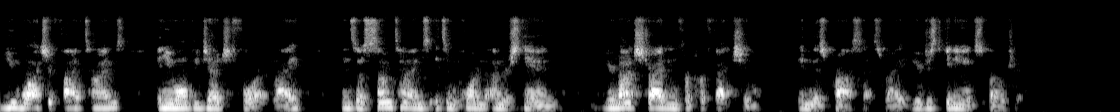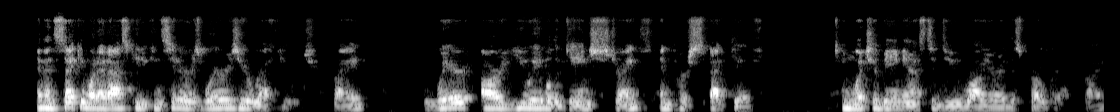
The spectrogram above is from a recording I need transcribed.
you watch it five times and you won't be judged for it right? And so sometimes it's important to understand you're not striving for perfection in this process, right? You're just getting exposure. And then, second, what I'd ask you to consider is where is your refuge, right? Where are you able to gain strength and perspective in what you're being asked to do while you're in this program, right?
